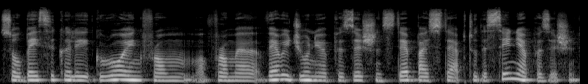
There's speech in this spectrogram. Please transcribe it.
so basically growing from from a very junior position step by step to the senior position,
